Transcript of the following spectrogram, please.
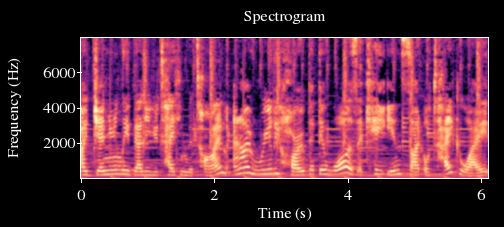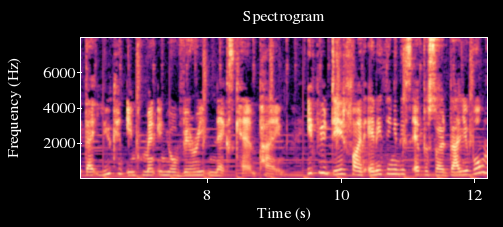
I genuinely value you taking the time, and I really hope that there was a key insight or takeaway that you can implement in your very next campaign. If you did find anything in this episode valuable,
